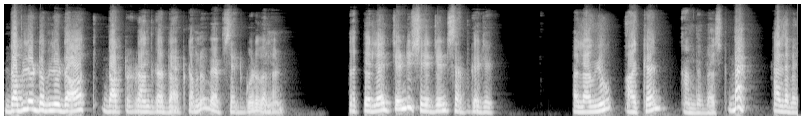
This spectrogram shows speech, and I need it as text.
డబ్ల్యూడబ్ల్యూ డాట్ డాక్టర్ క్రాంతి గారు డాట్ కామ్లో వెబ్సైట్ కూడా వెళ్ళండి. అయితే లైక్ చేయండి షేర్ చేయండి సబ్స్క్రైబ్ చేయండి. I love you. I can. I'm the best. Bye. All the best.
